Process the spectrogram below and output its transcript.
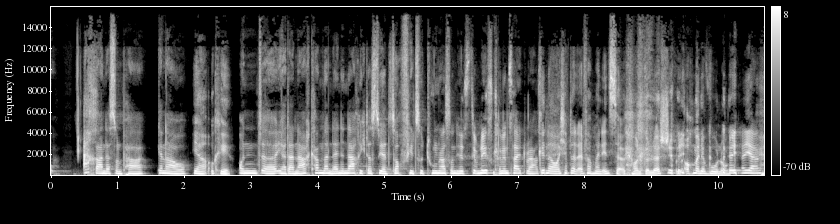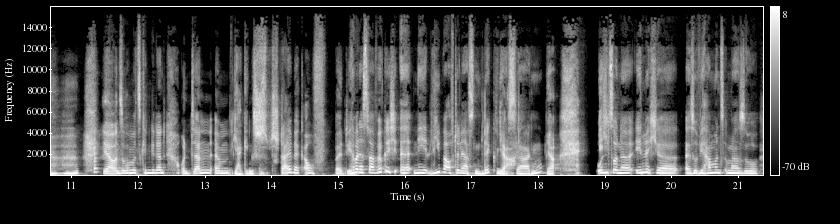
Ach. waren das so ein paar, genau. Ja, okay. Und äh, ja, danach kam dann deine Nachricht, dass du jetzt doch viel zu tun hast und jetzt demnächst keine Zeit mehr hast. Genau, ich habe dann einfach meinen Insta-Account gelöscht und auch meine Wohnung. ja, ja. Ja, und so haben wir uns kennengelernt. Und dann, ähm, ja, ging es steil bergauf bei dir. Ja, aber das war wirklich, äh, nee, Liebe auf den ersten Blick, würde Ja. ich sagen. ja. Und so eine ähnliche, also wir haben uns immer so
